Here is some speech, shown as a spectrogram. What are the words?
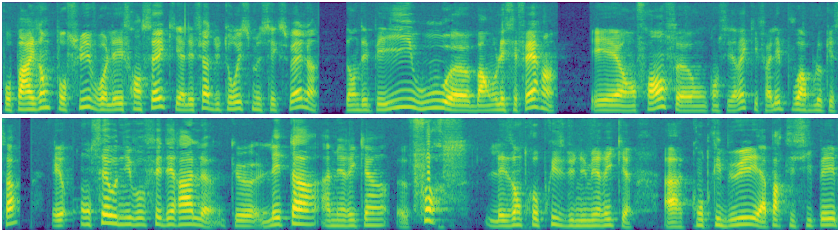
pour, par exemple, poursuivre les Français qui allaient faire du tourisme sexuel dans des pays où euh, bah, on laissait faire. Et en France, euh, on considérait qu'il fallait pouvoir bloquer ça. Et on sait au niveau fédéral que l'État américain euh, force les entreprises du numérique à contribuer, à participer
